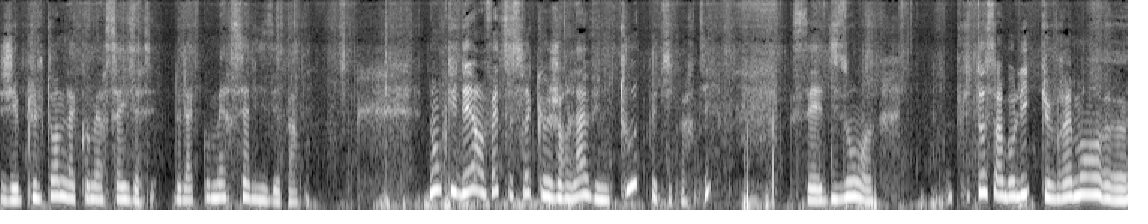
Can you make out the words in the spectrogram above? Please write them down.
j'ai plus le temps de la commercialiser, de la commercialiser, pardon. Donc l'idée en fait, ce serait que j'en lave une toute petite partie. C'est disons plutôt symbolique que vraiment euh,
